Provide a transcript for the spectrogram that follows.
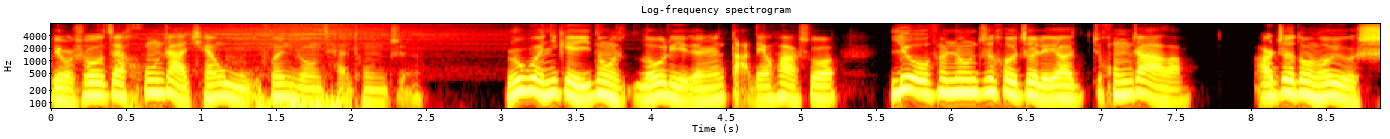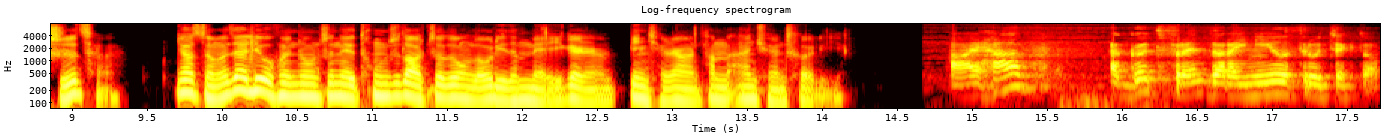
有时候在轰炸前五分钟才通知。如果你给一栋楼里的人打电话说六分钟之后这里要轰炸了，而这栋楼有十层，要怎么在六分钟之内通知到这栋楼里的每一个人，并且让他们安全撤离？I have a good friend that I knew through TikTok。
